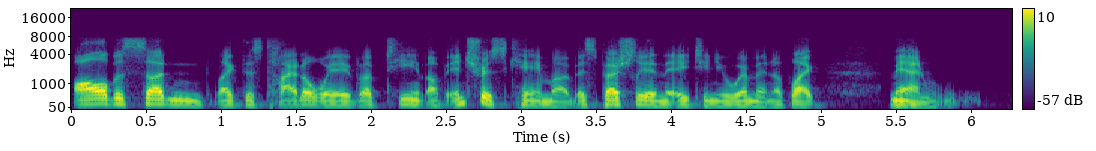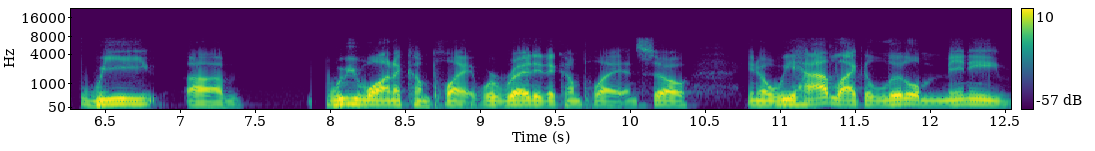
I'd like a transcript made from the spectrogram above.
all of a sudden, like this tidal wave of team of interest came up, especially in the 18U women, of like, man, we um, we want to come play, we're ready to come play, and so you know we had like a little mini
